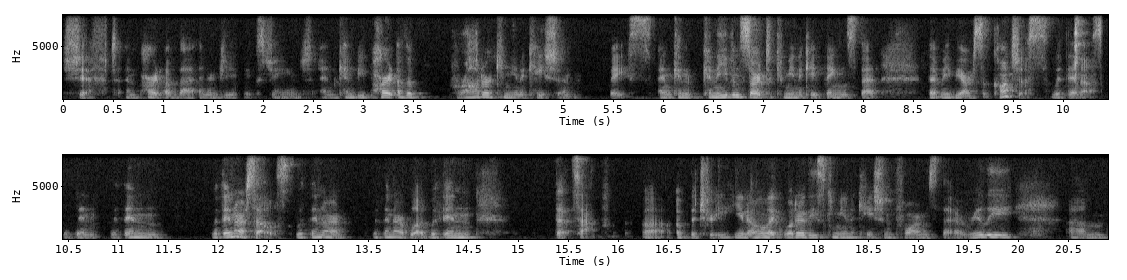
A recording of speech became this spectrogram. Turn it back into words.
shift and part of that energy exchange and can be part of a broader communication base and can can even start to communicate things that that maybe are subconscious within us within within within ourselves within our within our blood within that sap uh, of the tree you know like what are these communication forms that are really um,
